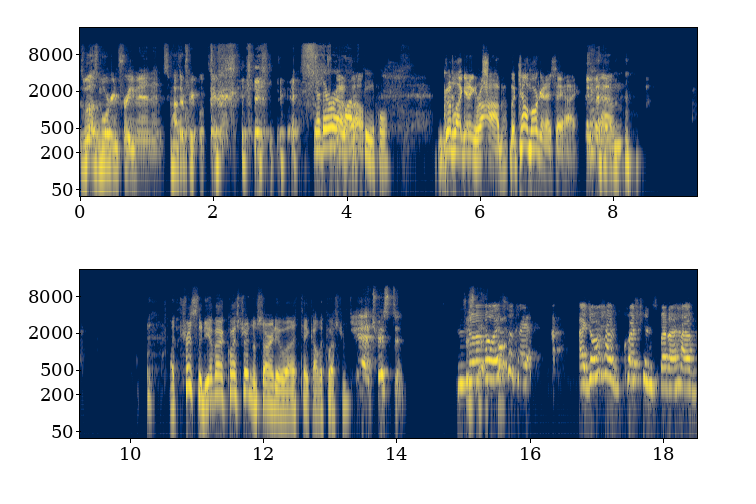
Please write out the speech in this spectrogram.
as well as Morgan Freeman and some other people too. Yeah, there were a Oh, lot wow. of people. Good luck getting Rob, but tell Morgan I say hi. Um, Uh, Trista, do you have a question? I'm sorry to uh, take all the questions. yeah, Trista. No, it's okay. I don't have questions, but I have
